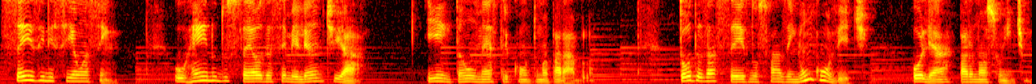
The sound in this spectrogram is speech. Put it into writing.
seis iniciam assim: O reino dos céus é semelhante a. E então o Mestre conta uma parábola. Todas as seis nos fazem um convite olhar para o nosso íntimo.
